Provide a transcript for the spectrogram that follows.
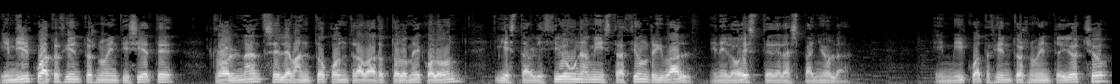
En 1497 Roland se levantó contra Bartolomé Colón y estableció una administración rival en el oeste de la Española. En 1498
